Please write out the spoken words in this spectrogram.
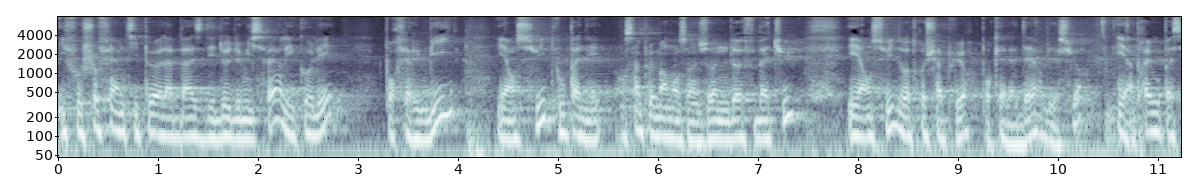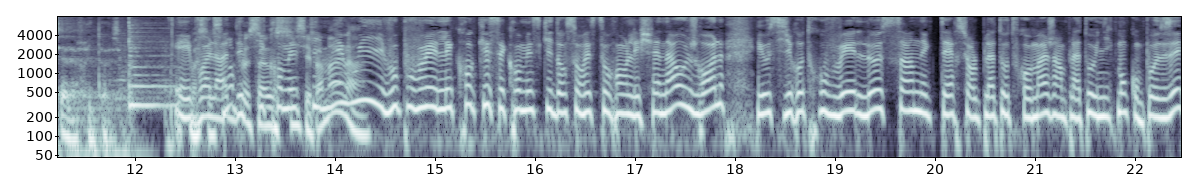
Il faut chauffer un petit peu à la base des deux demi-sphères, les coller pour faire une bille et ensuite vous panez simplement dans un jaune d'œuf battu et ensuite votre chapelure pour qu'elle adhère bien sûr et après vous passez à la friteuse. Et Bah, voilà, simple, des petits mal. Mais oui, vous pouvez les croquer, ces chromeski, dans son restaurant Les Chênes à Augerolles. Et aussi retrouver le Saint-Nectaire sur le plateau de fromage, un plateau uniquement composé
